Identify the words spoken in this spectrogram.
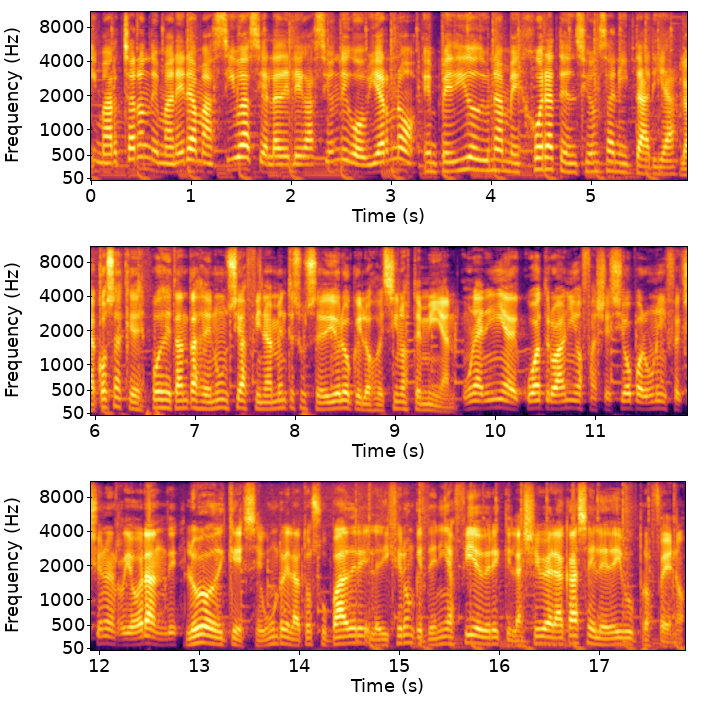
y marcharon de manera masiva hacia la delegación de gobierno en pedido de una mejor mejor atención sanitaria. La cosa es que después de tantas denuncias finalmente sucedió lo que los vecinos temían. Una niña de 4 años falleció por una infección en Río Grande, luego de que, según relató su padre, le dijeron que tenía fiebre, que la lleve a la casa y le dé ibuprofeno.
